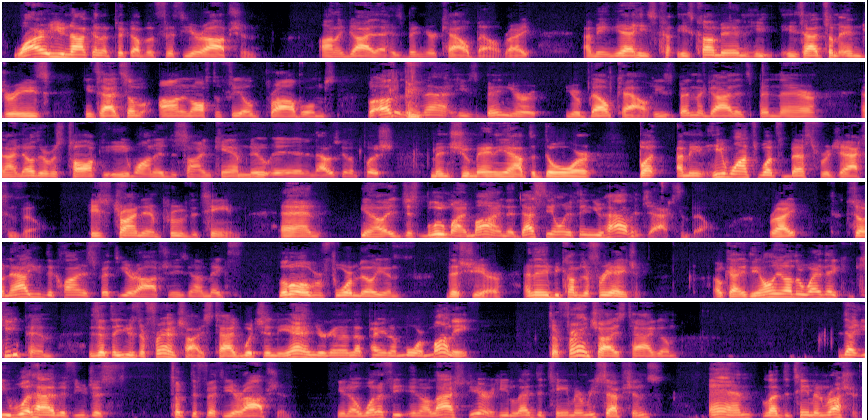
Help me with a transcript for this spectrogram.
why are you not going to pick up a fifth year option on a guy that has been your cowbell, right? I mean, yeah, he's he's come in. He he's had some injuries. He's had some on and off the field problems. But other than that, he's been your your bell cow. He's been the guy that's been there. And I know there was talk he wanted to sign Cam Newton, and that was going to push Minshew Manny out the door. But I mean, he wants what's best for Jacksonville. He's trying to improve the team, and you know, it just blew my mind that that's the only thing you have in Jacksonville, right? So now you decline his fifth year option. He's going to make a little over four million this year, and then he becomes a free agent. Okay, the only other way they can keep him is if they use the franchise tag, which in the end you're going to end up paying them more money to franchise tag them that you would have if you just took the fifth year option. You know, what if he, you know, last year he led the team in receptions and led the team in rushing.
